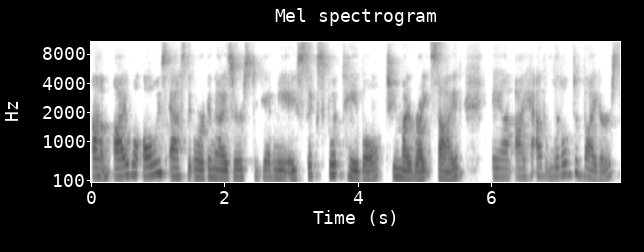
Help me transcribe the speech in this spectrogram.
Um, I will always ask the organizers to give me a six foot table to my right side, and I have little dividers,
